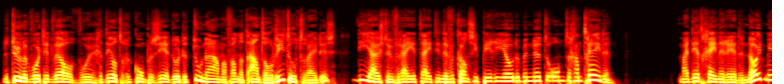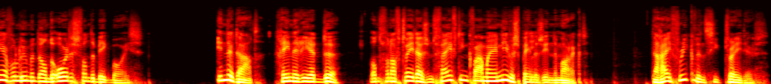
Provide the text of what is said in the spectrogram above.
Natuurlijk wordt dit wel voor een gedeelte gecompenseerd door de toename van het aantal retail traders die juist hun vrije tijd in de vakantieperiode benutten om te gaan traden. Maar dit genereerde nooit meer volume dan de orders van de big boys. Inderdaad, genereerde, want vanaf 2015 kwamen er nieuwe spelers in de markt. De high frequency traders.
